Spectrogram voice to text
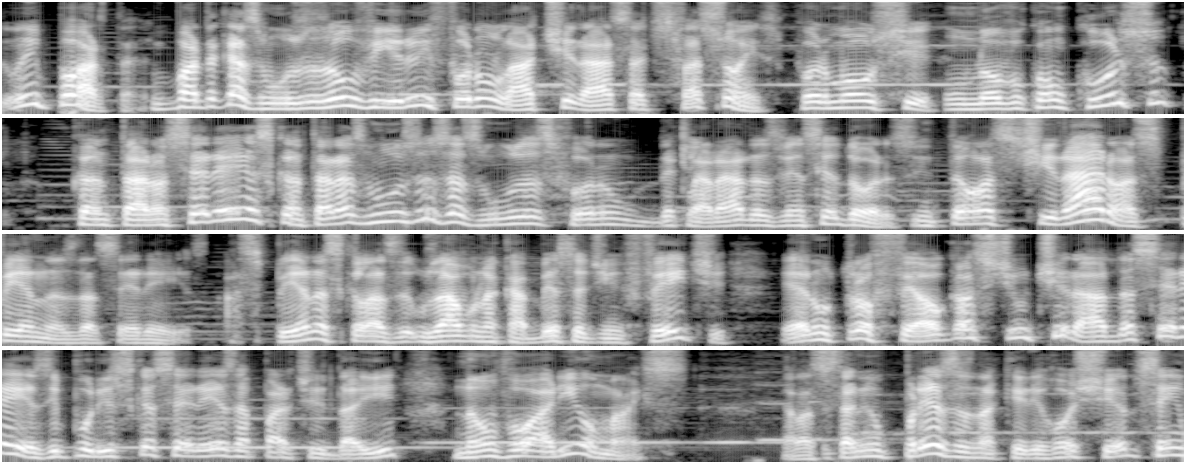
Não importa, importa que as musas ouviram e foram lá tirar satisfações. Formou-se um novo concurso, cantaram as sereias, cantaram as musas, as musas foram declaradas vencedoras. Então elas tiraram as penas das sereias. As penas que elas usavam na cabeça de enfeite eram um troféu que elas tinham tirado das sereias. E por isso que as sereias, a partir daí, não voariam mais. Elas estariam presas naquele rochedo sem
